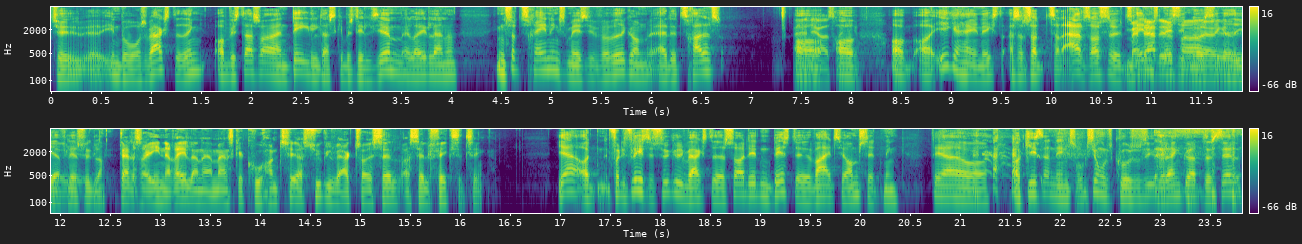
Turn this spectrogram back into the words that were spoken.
til, øh, ind på vores værksted, ikke? Og hvis der så er en del, der skal bestilles hjem eller et eller andet, jamen så træningsmæssigt for vedkommende er det træls Ja, det og, er også og, rigtigt. og, og ikke have en ekstra. Altså, så, så der er altså også øh, træningsmæssigt så, noget sikkerhed i at have flere øh, cykler. Der er der så en af reglerne, at man skal kunne håndtere cykelværktøj selv og selv fikse ting. Ja, og for de fleste cykelværksteder, så er det den bedste vej til omsætning. Det er jo at, at give sådan en instruktionskursus i, hvordan gør du det selv.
